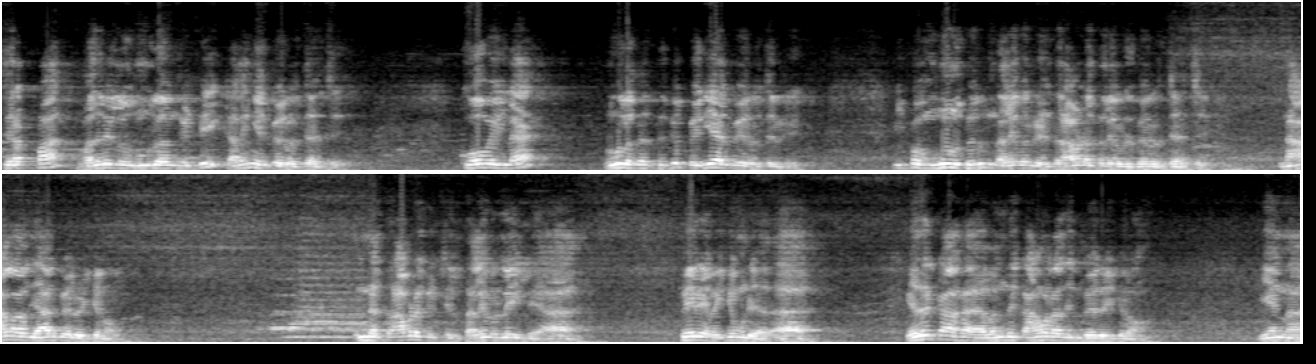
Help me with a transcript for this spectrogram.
சிறப்பாக மதுரையில் ஒரு நூலகம் கட்டி கலைஞர் பேர் வச்சாச்சு. கோவையில் நூலகத்துக்கு பெரியார் பேர் வச்சிருக்கு. இப்போ மூணு பேரும் தலைவர்கள் திராவிட தலைவர்கள் பேர் வச்சாச்சு. நாலாவது யார் பேர் வைக்கணும்? இன்னும் திராவிட கட்சியில் தலைவர்களே இல்லையா? பேரை வைக்க முடியாதா? எதற்காக வந்து காமராஜன் பேர் வைக்கிறோம்? ஏன்னா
